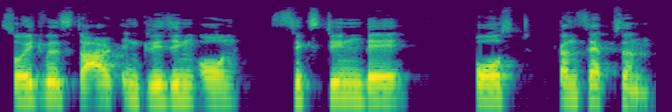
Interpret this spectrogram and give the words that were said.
So it will start increasing on 16 day post conception.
